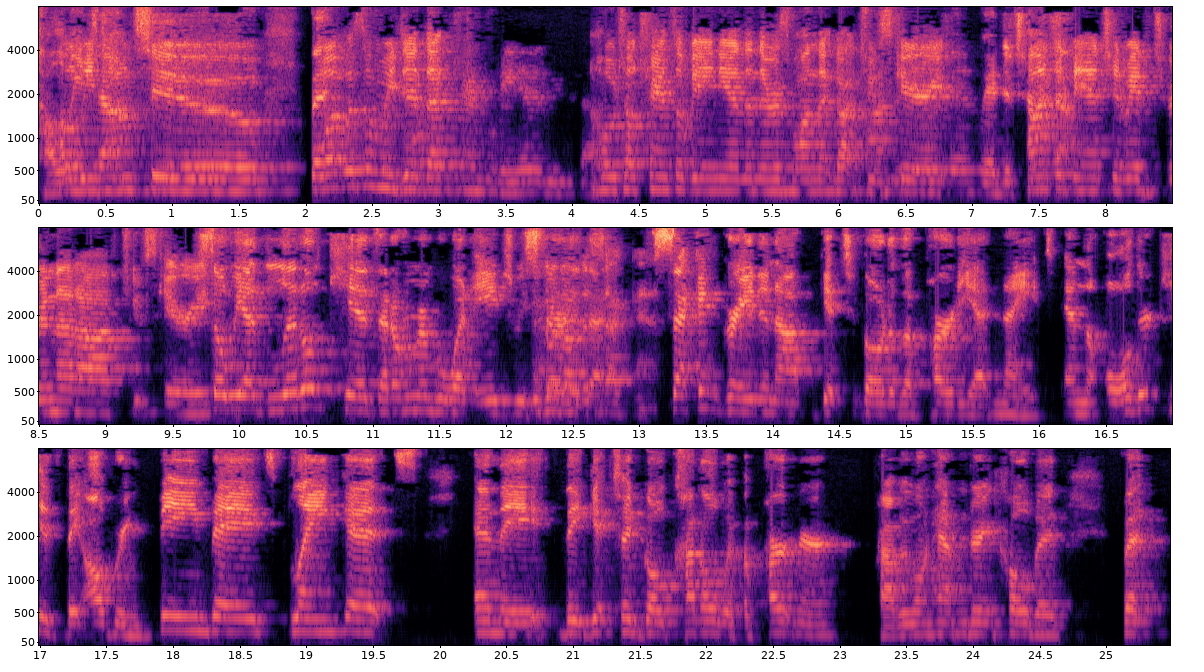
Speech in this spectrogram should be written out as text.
Halloween Town 2. But what was when we did that Transylvania, we did that. Hotel Transylvania, and then there was one that got too scary. we had to turn Haunted that. Mansion, we had to turn that off. Too scary. So we had little kids, I don't remember what age we we started that. second. second grade and up get to go to the party at night and the older kids they all bring bean bags blankets and they they get to go cuddle with a partner probably won't happen during covid but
